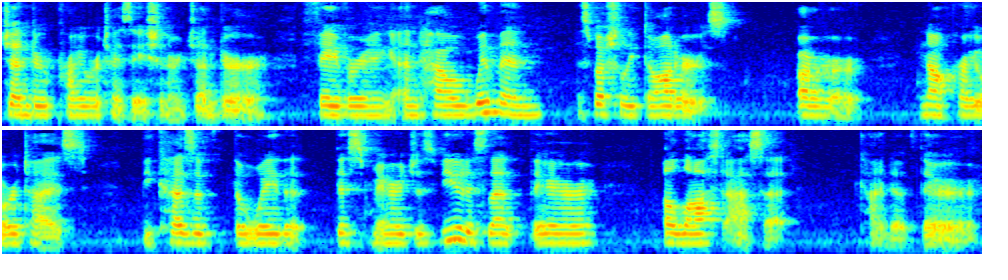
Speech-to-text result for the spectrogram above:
gender prioritization or gender favoring and how women, especially daughters, are not prioritized because of the way that this marriage is viewed is that they're a lost asset, kind of. They're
